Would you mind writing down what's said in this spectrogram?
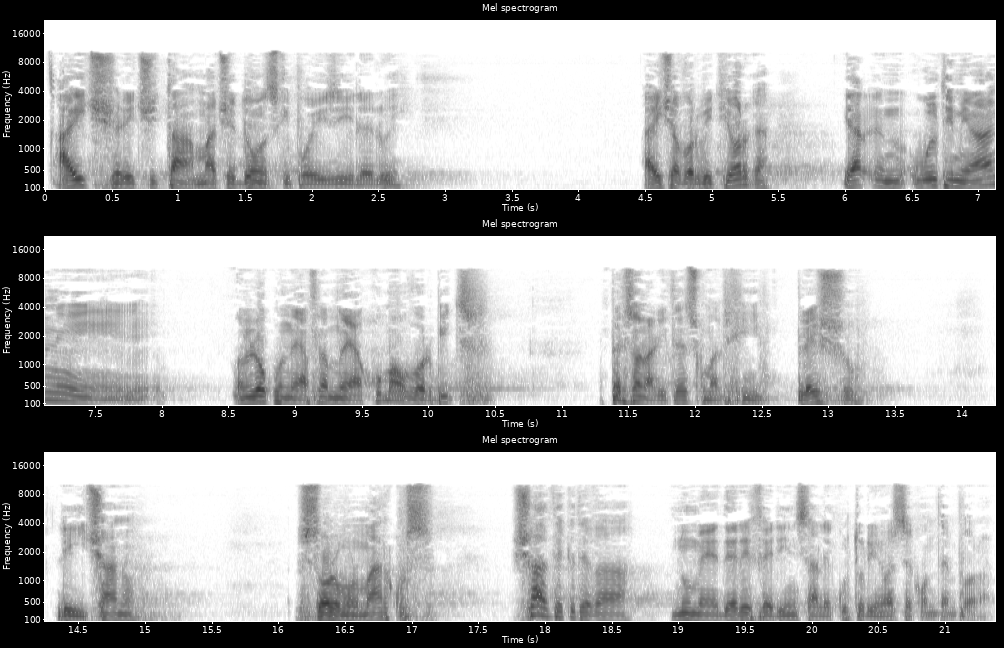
Aici recita Macedonski poeziile lui, aici a vorbit Iorga, iar în ultimii ani, în locul unde ne aflăm noi acum, au vorbit personalități cum ar fi Pleșu, Liicianu, Solomon Marcus și alte câteva nume de referință ale culturii noastre contemporane.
